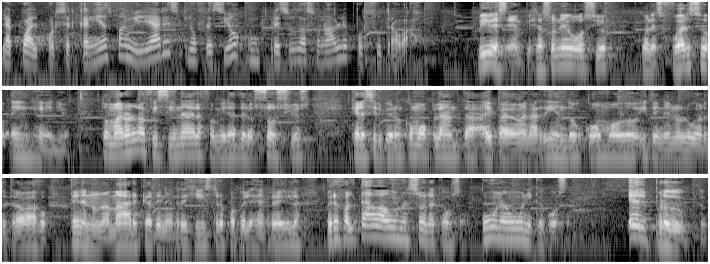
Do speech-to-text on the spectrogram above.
la cual por cercanías familiares le ofreció un precio razonable por su trabajo. Vives empieza su negocio con esfuerzo e ingenio. Tomaron la oficina de las familias de los socios que le sirvieron como planta, ahí pagaban arriendo, cómodo y tenían un lugar de trabajo. Tenían una marca, tenían registros, papeles en regla, pero faltaba una sola causa, una única cosa, el producto.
